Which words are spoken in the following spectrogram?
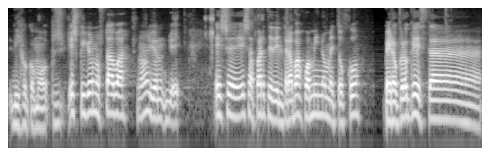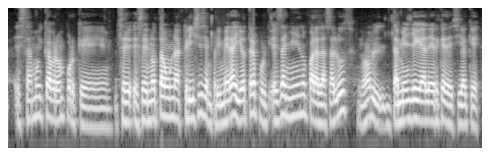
dijo como, pues es que yo no estaba, ¿no? Yo, eh, esa parte del trabajo a mí no me tocó. Pero creo que está, está muy cabrón porque se, nota una crisis en primera y otra porque es dañino para la salud, ¿no? También llegué a leer que decía que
